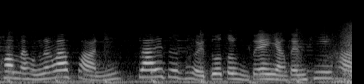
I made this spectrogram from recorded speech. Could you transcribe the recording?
ความหมายของนักล่าฝัน กล้าที่จะเผยตัวตนของตัวเองอย่างเต็มที่ค่ะ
